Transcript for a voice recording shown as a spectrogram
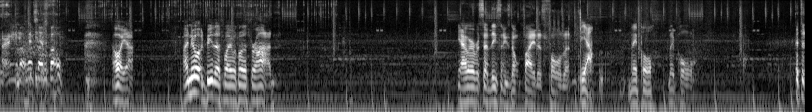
See I mean about one-sided battle? Oh yeah. I knew it would be this way with this rod. Yeah, whoever said these things don't fight is full of it. Yeah. They pull. They pull. It's a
